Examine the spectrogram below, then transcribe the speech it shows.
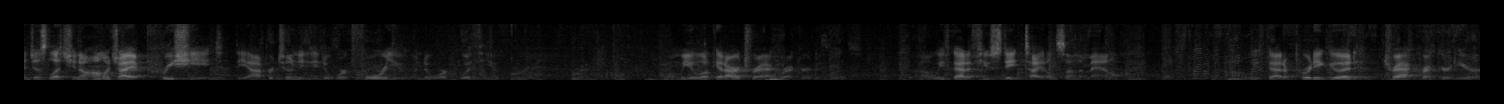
and just let you know how much I appreciate the opportunity to work for you and to work with you. When we look at our track record, we've got a few state titles on the mantle. Uh, We've got a pretty good track record here,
